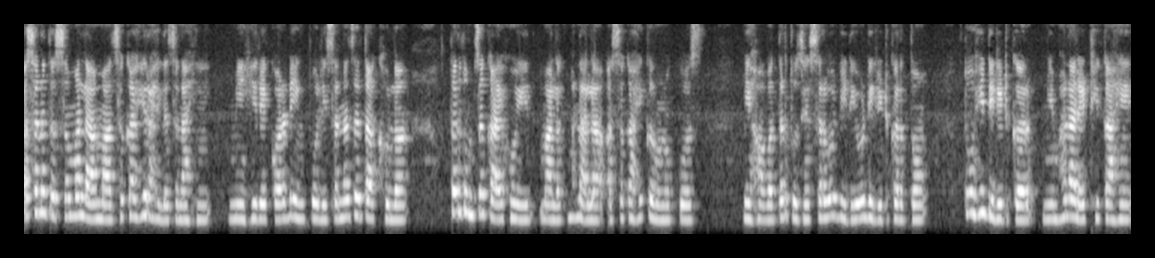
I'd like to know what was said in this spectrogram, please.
असं ना तसं मला माझं काही राहिलंच नाही. मी ही रेकॉर्डिंग पोलिसांना जर दाखवलं तर तुमचं काय होईल? मालक म्हणाला असं काही करू नकोस. मी हवं तर तुझे सर्व व्हिडिओ डिलीट करतो. तूही डिलीट कर. मी म्हणाले ठीक आहे.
